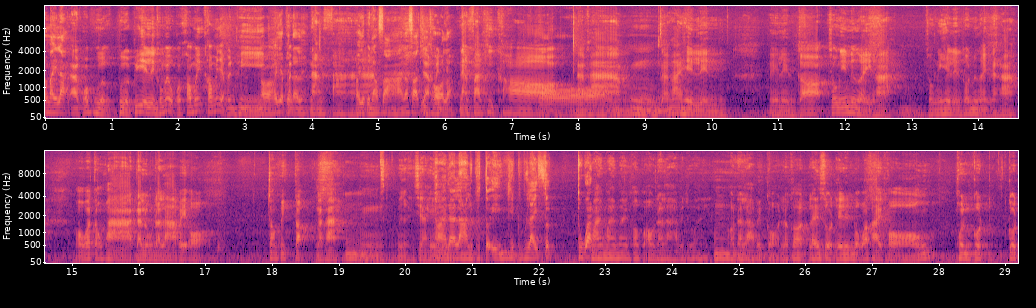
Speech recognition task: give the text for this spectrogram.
ทำไมล่ะอะก็เผื่อเผื่อพี่เอเลนเขาไม่บอกว่าเขาไม่เขาไม่อยากเป็นผีอ๋อเขาอยากเป็นอะไรนางฟ้าเขาอยากเป็นนางฟ้านางฟ้าขี่คอเหรอยากป็นนางฟ้าขี่คออนะคะอืมนะคะเฮเลนเฮเลนก็ช่วงนี้เหนื่อยค่ะ ช่วงนี้เฮเลนก็เหนื่อยนะคะบอกว่าต้องพาดารงดาราไปออกช่องติ๊กต็อกนะคะอืมเหนื่อยใช่เฮเลพานดาราหรือตัวเองเห็นไลฟ์สด ทุกวัน ไม่ไม่ไม่เขาเอาดาราไปด้วย เอาดาราไปก่อน แล้วก็ไลฟ์สดเฮเลนบอกว่าขายของคนกดกด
